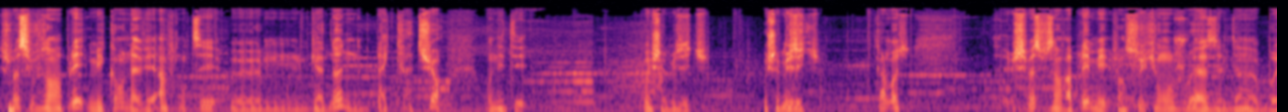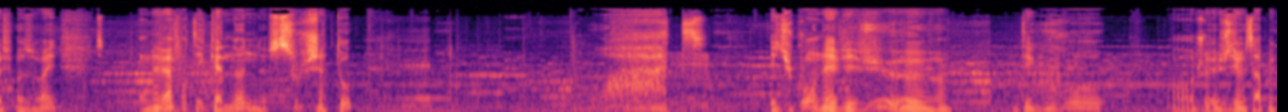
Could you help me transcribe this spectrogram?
je sais pas si vous vous en rappelez, mais quand on avait affronté euh, Ganon, la créature, on était... Wesh la musique. Wesh la musique. Calmos. Euh, je sais pas si vous vous en rappelez, mais enfin ceux qui ont joué à Zelda Breath of the Wild, on avait affronté Ganon sous le château. What? Et du coup on avait vu... Euh des gros... Oh, je, dirais ça après.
